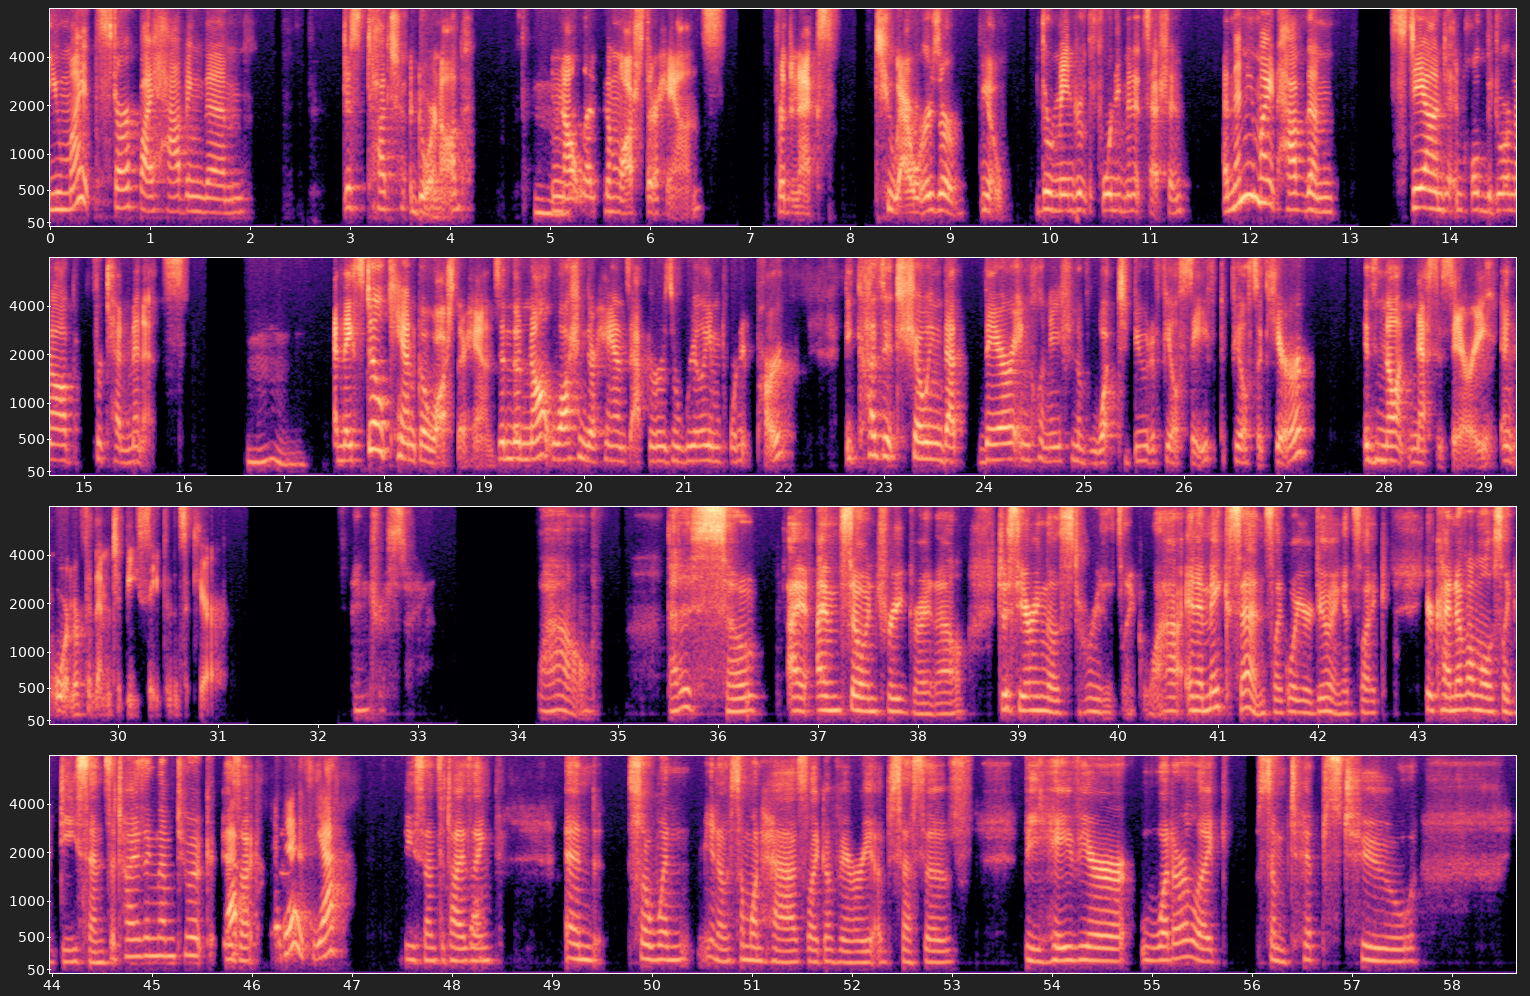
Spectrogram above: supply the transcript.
you might start by having them just touch a doorknob, mm-hmm. not let them wash their hands for the next two hours or you know the remainder of the 40 minute session. And then you might have them stand and hold the doorknob for 10 minutes. Mm. And they still can't go wash their hands. And they're not washing their hands after is a really important part because it's showing that their inclination of what to do to feel safe, to feel secure, is not necessary in order for them to be safe and secure. Interesting. Wow. That is so I, I'm so intrigued right now. Just hearing those stories, it's like, wow. And it makes sense, like what you're doing. It's like you're kind of almost like desensitizing them to it. Is yep, that it is, yeah. Desensitizing. And so when you know someone has like a very obsessive behavior, what are like some tips to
